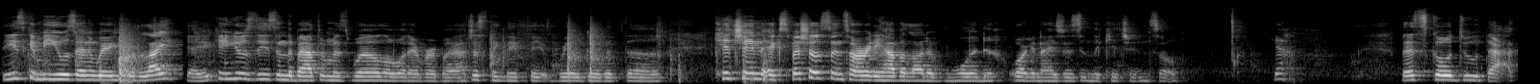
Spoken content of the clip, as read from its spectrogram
These can be used anywhere you would like. Yeah, you can use these in the bathroom as well or whatever, but I just think they fit real good with the kitchen, especially since I already have a lot of wood organizers in the kitchen. So, yeah. Let's go do that.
